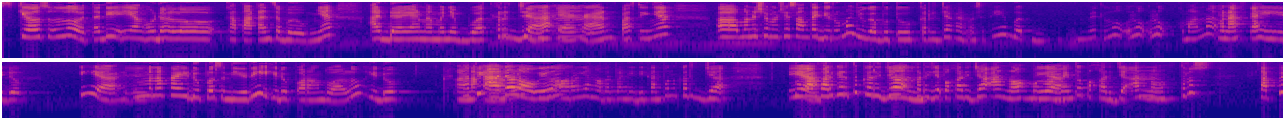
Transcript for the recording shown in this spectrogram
Skills lu. Tadi yang udah lu katakan sebelumnya ada yang namanya buat kerja ya kan? Pastinya eh, manusia-manusia santai di rumah juga butuh kerja kan? Maksudnya ya buat duit. Lu lu lu ke mana? Menafkahi hidup. Iya menafkahi hidup lo sendiri hidup orang tua lu hidup tapi anak-anak ada loh Will orang yang nggak berpendidikan pun kerja. Iya. tukang parkir tuh kerja kerja pekerjaan loh mengamen tuh pekerjaan loh. Terus tapi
